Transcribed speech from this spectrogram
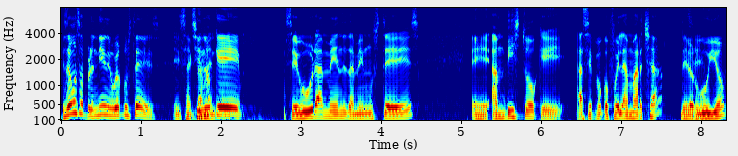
Estamos aprendiendo igual que ustedes. Exactamente. Sino que seguramente también ustedes eh, han visto que hace poco fue la marcha del Sí. orgullo.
